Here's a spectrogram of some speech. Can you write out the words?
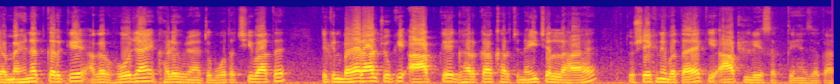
या मेहनत करके अगर हो जाएँ खड़े हो जाएँ तो बहुत अच्छी बात है। लेकिन बहरहाल चूँकि आपके घर का खर्च नहीं चल रहा है तो शेख ने बताया कि आप ले सकते हैं ज़क़़त का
